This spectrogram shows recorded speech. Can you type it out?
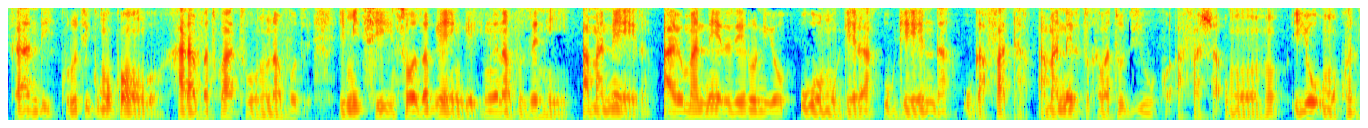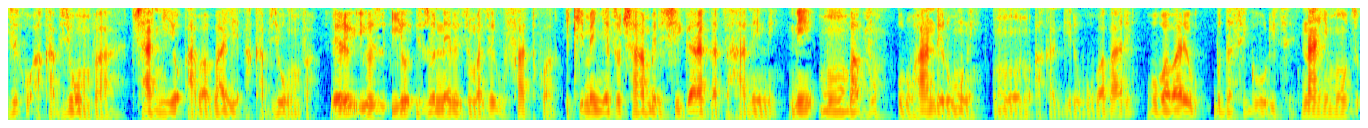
kandi ku ruti rw'umugongo harava twa tuntu navuze imitsi nsozabwenge imwe navuze nti amanera ayo manere rero niyo uwo mugera ugenda ugafata amanere tukaba tuzi yuko afasha umuntu iyo umukoze ko akabyumva canke iyo ababaye akabyumva rero iyo izo ntere zimaze gufatwa ikimenyetso cya mbere kigaragaza ahanini ni mu mbavu uruhande rumwe umuntu akagira ububabare ububabare budasiguritse naho impuzu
